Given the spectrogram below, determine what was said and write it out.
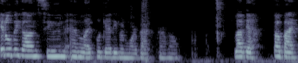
it'll be gone soon and life will get even more back normal. Love ya. Bye-bye.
